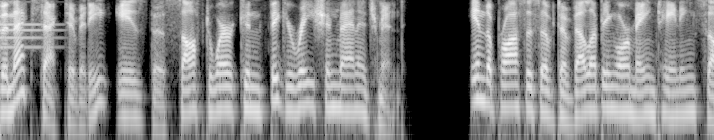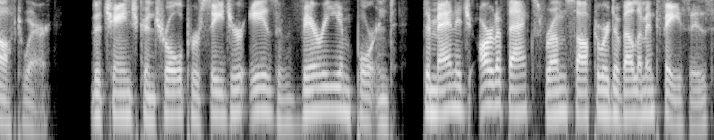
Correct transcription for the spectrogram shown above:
The next activity is the software configuration management. In the process of developing or maintaining software, the change control procedure is very important to manage artifacts from software development phases,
